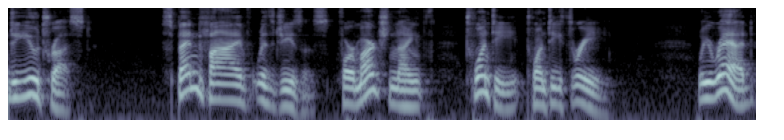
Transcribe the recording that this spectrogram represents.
Do you trust? Spend five with Jesus for March 9th, 2023. We read,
